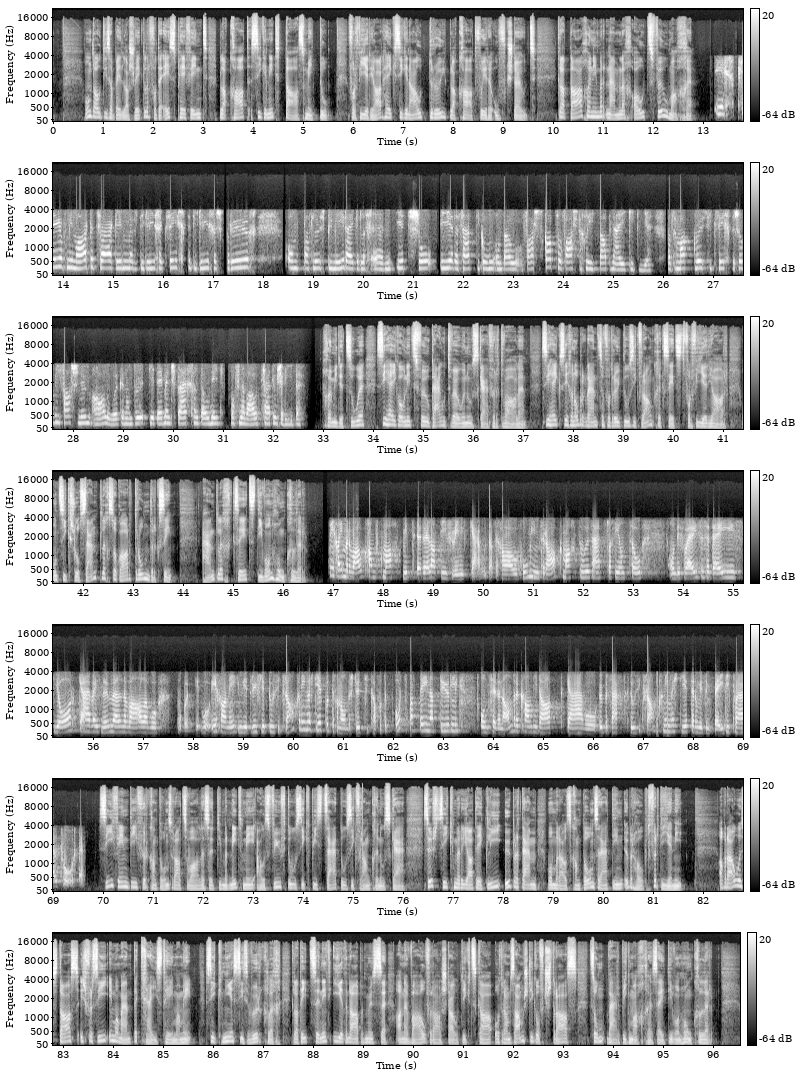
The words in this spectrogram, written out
Und auch Isabella Schwegler von der SP findet, Plakat seien nicht das Mittel. Vor vier Jahren haben sie genau drei Plakate von ihr aufgestellt. Gerade da können wir nämlich auch zu viel machen. Ich sehe auf meinem Arbeitsweg immer die gleichen Gesichter, die gleichen Sprüche und das löst bei mir eigentlich ähm, jetzt schon eher eine Sättigung und auch fast, es geht so fast ein bisschen die Abneigung ein. Also ich mag gewisse Gesichter schon wie fast nicht mehr anschauen und würde die dementsprechend auch nicht auf einen Wahlzettel schreiben komme dazu, sie haben auch nicht zu viel Geld ausgeben für die Wahlen. Sie haben sich eine Obergrenze von 3000 Franken gesetzt vor vier Jahren und sind schlussendlich sogar drunter gewesen. Ähnlich sieht Yvonne Hunkeler. Ich habe immer Wahlkampf gemacht mit relativ wenig Geld. Also ich habe auch kaum ins Rad gemacht, zusätzliche und so. Und ich weiss, es hat ein Jahr gegeben, weiss nicht mehr welche Wahlen, wo, wo, wo ich habe irgendwie 3'000, 4'000 Franken investiert. Gut, ich habe eine Unterstützung von der Ortspartei natürlich. Und es hat einen anderen Kandidat gegeben, der über 60'000 Franken investiert hat und wir sind beide gewählt worden. Sie finde, für Kantonsratswahlen sollte man nicht mehr als 5.000 bis 10.000 Franken ausgeben. Sonst sieht man ja dann gleich über dem, was man als Kantonsrätin überhaupt verdiene. Aber alles das ist für sie im Moment kein Thema mehr. Sie genießt es wirklich, gerade jetzt nicht jeden Abend müssen an eine Wahlveranstaltung zu gehen oder am Samstag auf die Straße zum Werbung machen, sagt Yvonne Hunkeler.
